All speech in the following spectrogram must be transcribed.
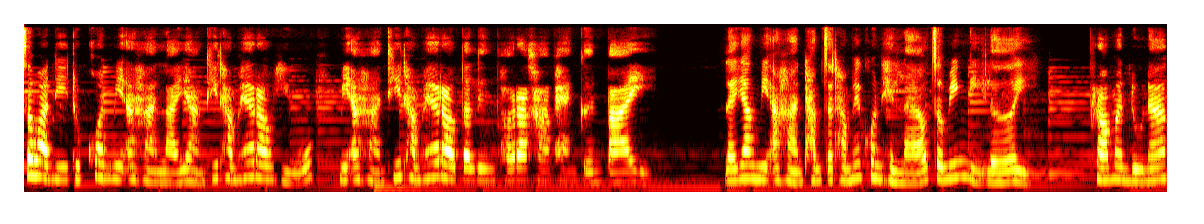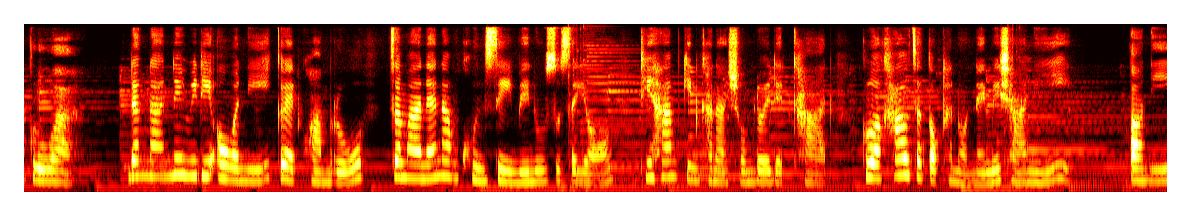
สวัสดีทุกคนมีอาหารหลายอย่างที่ทำให้เราหิว มีอาหารที่ทำให้เราตะลึงเพราะราคาแพงเกินไป และยังมีอาหารทำจะทำให้คนเห็นแล้วจะวิ่งหนีเลย เพราะมันดูน่ากลัว ดังนั้นในวิดีโอวันนี้เกร็ดความรู้จะมาแนะนำคุณ 4 เมนูสุดสยอง ที่ห้ามกินขณะชมโดยเด็ดขาด กลัวข้าวจะตกถนนในไม่ช้านี้ ตอนนี้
